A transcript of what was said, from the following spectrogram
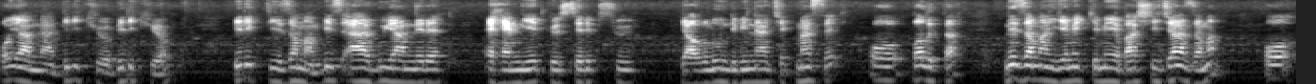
o yemler birikiyor, birikiyor. Biriktiği zaman biz eğer bu yemlere ehemmiyet gösterip su yavruluğun dibinden çekmezsek o balıklar ne zaman yemek yemeye başlayacağı zaman o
